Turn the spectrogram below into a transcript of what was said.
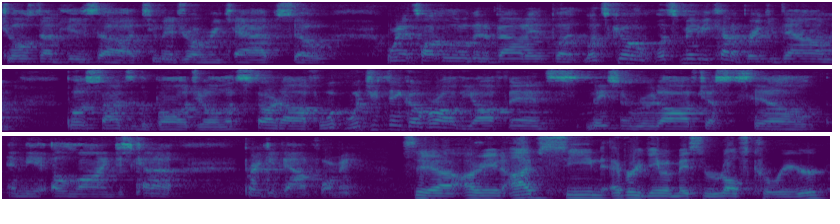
Joel's done his uh, two-minute drill recap, so we're gonna talk a little bit about it. But let's go. Let's maybe kind of break it down both sides of the ball, Joel. Let's start off. What would you think overall of the offense? Mason Rudolph, Justice Hill, and the O line. Just kind of break it down for me. So yeah, uh, I mean, I've seen every game of Mason Rudolph's career,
